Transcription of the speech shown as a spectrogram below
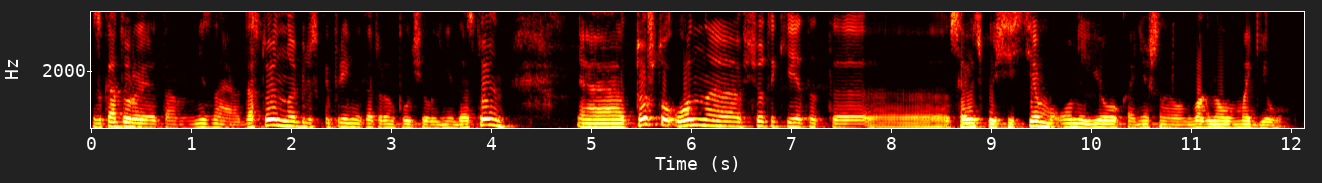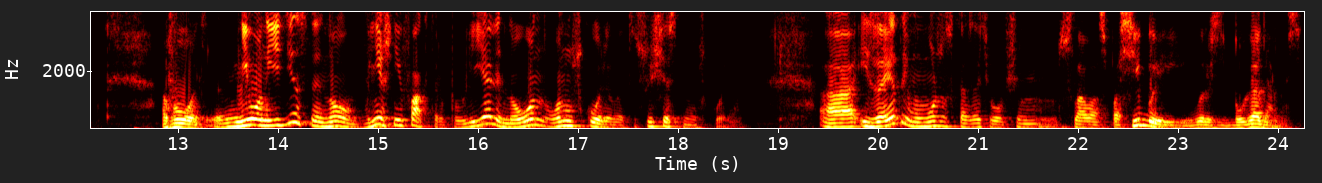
за которое, там, не знаю, достоин Нобелевской премии, которую он получил или недостоин, э, то, что он все-таки этот советскую систему, он ее, конечно, вогнал в могилу. Вот. Не он единственный, но внешние факторы повлияли, но он, он ускорил это, существенно ускорил. А, и за это ему можно сказать, в общем, слова спасибо и выразить благодарность.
